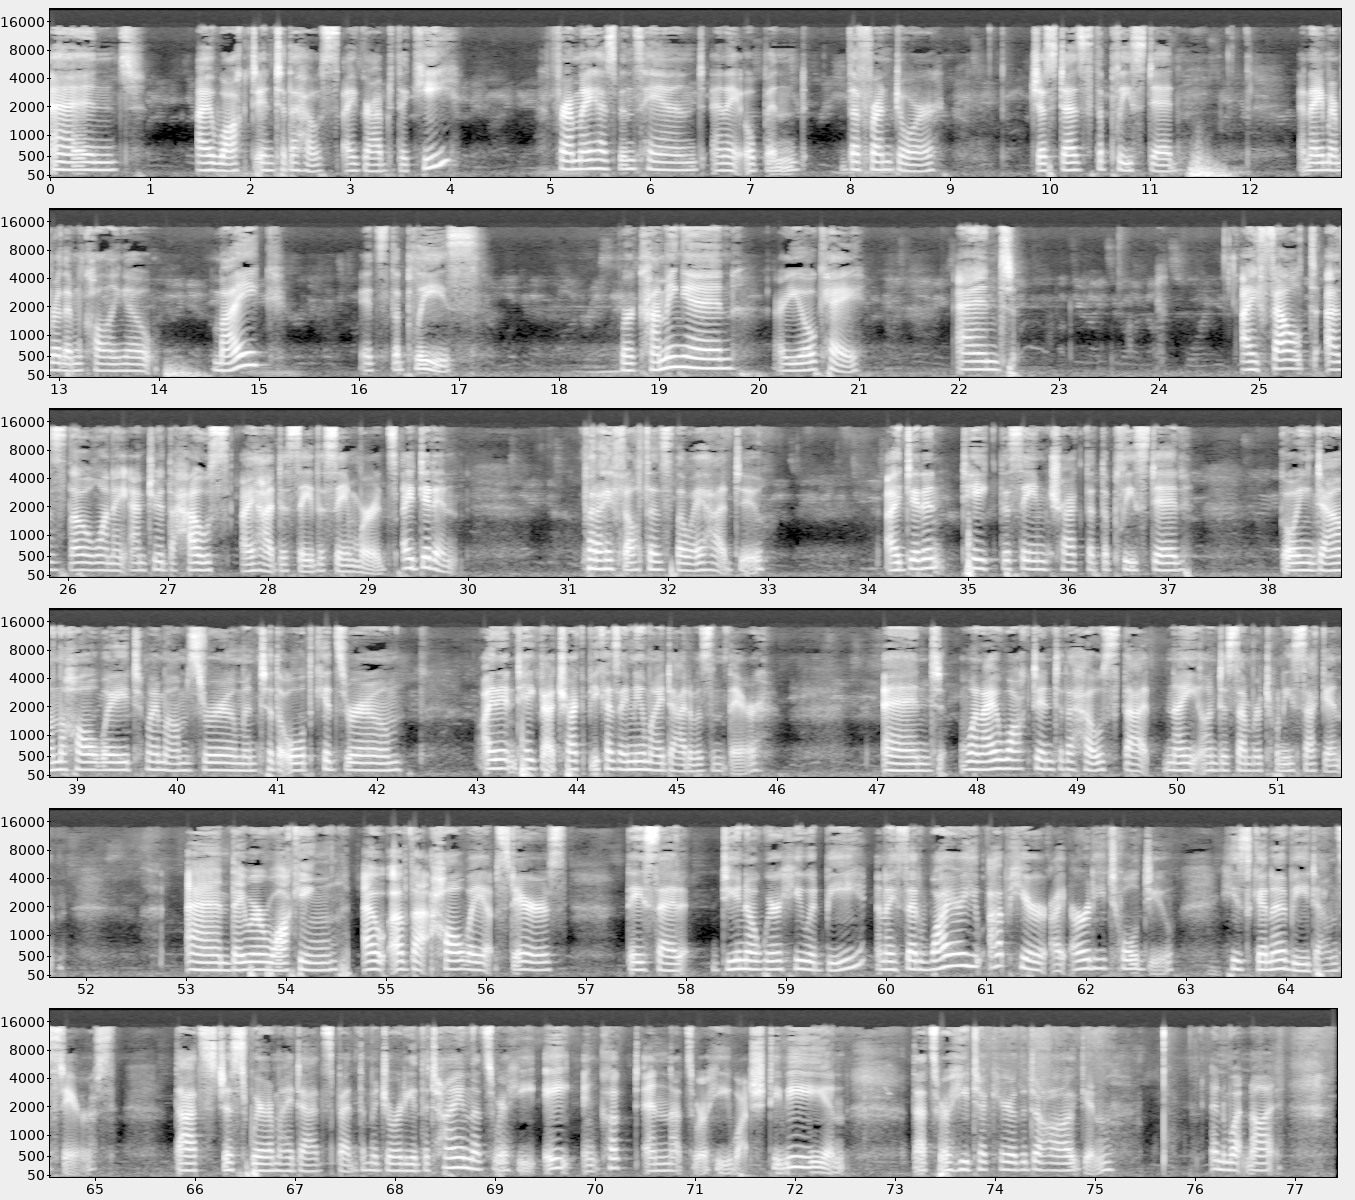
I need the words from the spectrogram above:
And I walked into the house. I grabbed the key from my husband's hand and I opened the front door just as the police did. And I remember them calling out, Mike, it's the police. We're coming in. Are you okay? And I felt as though when I entered the house, I had to say the same words. I didn't, but I felt as though I had to. I didn't take the same track that the police did, going down the hallway to my mom's room and to the old kids' room. I didn't take that truck because I knew my dad wasn't there. And when I walked into the house that night on December 22nd, and they were walking out of that hallway upstairs, they said, Do you know where he would be? And I said, Why are you up here? I already told you. He's gonna be downstairs. That's just where my dad spent the majority of the time. That's where he ate and cooked, and that's where he watched TV, and that's where he took care of the dog and and whatnot.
